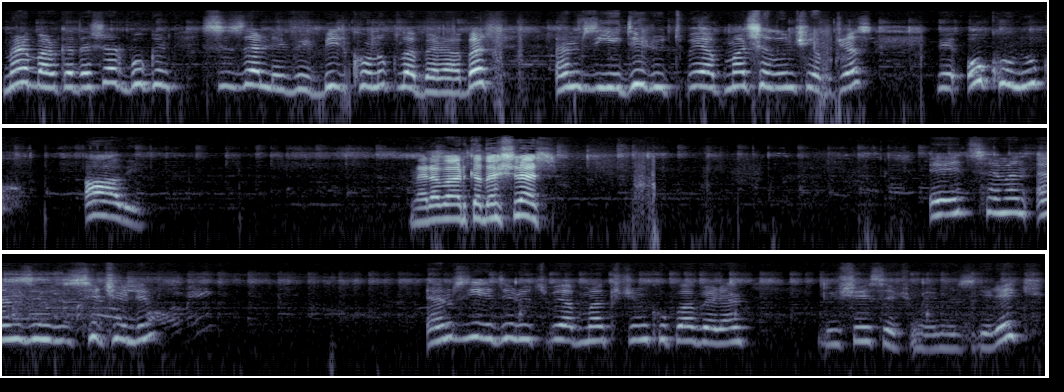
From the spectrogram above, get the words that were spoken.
Merhaba arkadaşlar. Bugün sizlerle ve bir konukla beraber MZ7 rütbe yapma challenge yapacağız. Ve o konuk abi. Merhaba arkadaşlar. Evet hemen MZ'mizi seçelim. MZ7 rütbe yapmak için kupa veren bir şey seçmemiz gerek.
